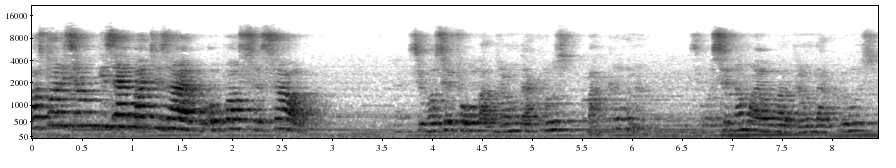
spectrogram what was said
Pastor, e se eu não quiser batizar, eu posso ser salvo? Se você for o ladrão da cruz, bacana. Se você não é o ladrão da cruz,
